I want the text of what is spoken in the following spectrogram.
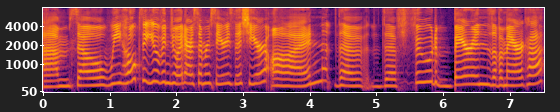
Um, so we hope that you've enjoyed our summer series this year on the the food barons of America.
